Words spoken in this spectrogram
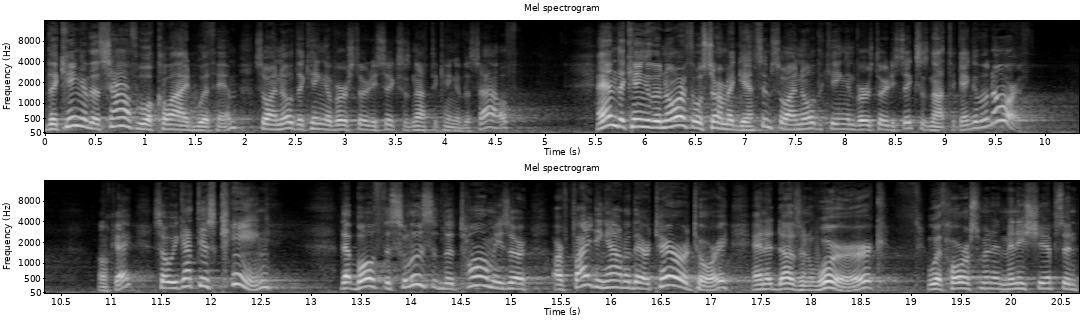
the king of the south will collide with him. So I know the king of verse 36 is not the king of the south. And the king of the north will storm against him. So I know the king in verse 36 is not the king of the north. Okay? So we got this king that both the Seleucids and the Ptolemies are, are fighting out of their territory, and it doesn't work with horsemen and many ships, and,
